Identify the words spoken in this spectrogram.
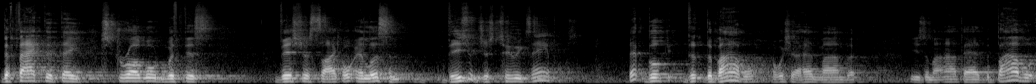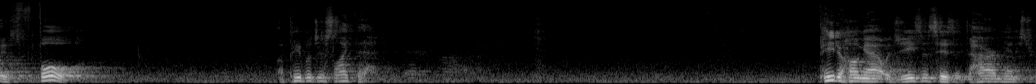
the fact that they struggled with this vicious cycle. And listen, these are just two examples. That book, the, the Bible, I wish I had mine, but using my iPad, the Bible is full of people just like that. Peter hung out with Jesus his entire ministry.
